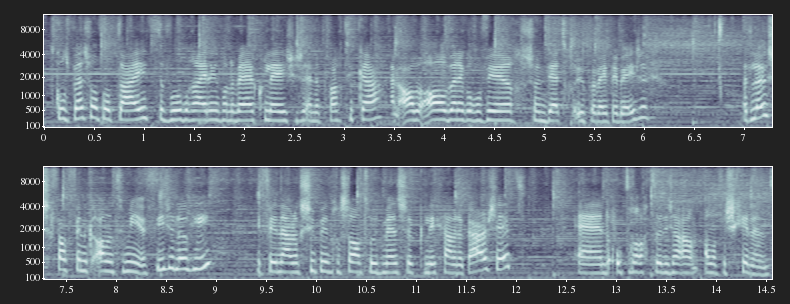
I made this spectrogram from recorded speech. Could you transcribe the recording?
Het kost best wel veel tijd, de voorbereiding van de werkcolleges en de practica. En al met al ben ik ongeveer zo'n 30 uur per week mee bezig. Het leukste vak vind ik anatomie en fysiologie. Ik vind het namelijk super interessant hoe het menselijk lichaam in elkaar zit. En de opdrachten die zijn allemaal verschillend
